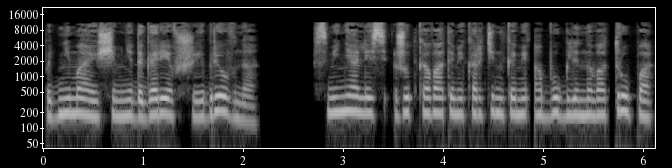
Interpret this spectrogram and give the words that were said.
поднимающим недогоревшие бревна, сменялись жутковатыми картинками обугленного трупа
